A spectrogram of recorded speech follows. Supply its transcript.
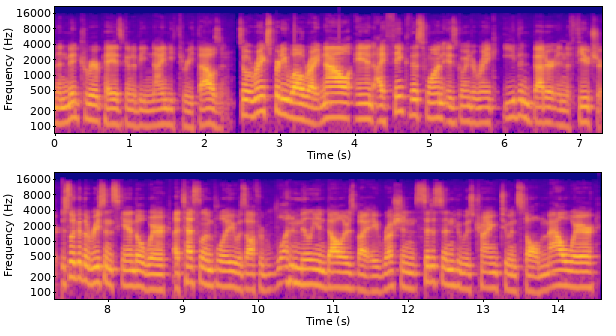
and then mid-career pay is gonna be 93,000. So it ranks pretty well right now, and I think this one is going to rank even better in the future. Just look at the recent scandal where a Tesla employee was offered $1 million by a Russian citizen who was trying to install malware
